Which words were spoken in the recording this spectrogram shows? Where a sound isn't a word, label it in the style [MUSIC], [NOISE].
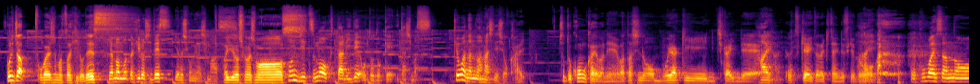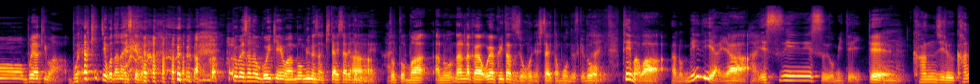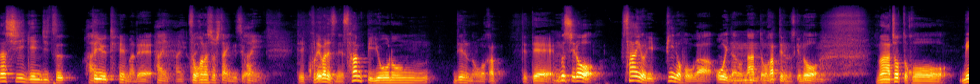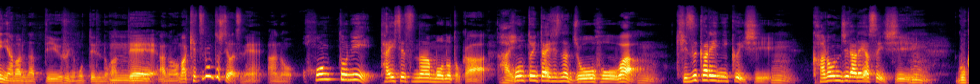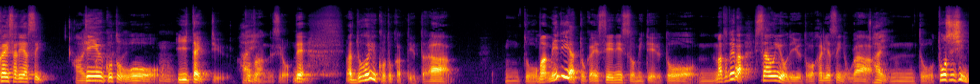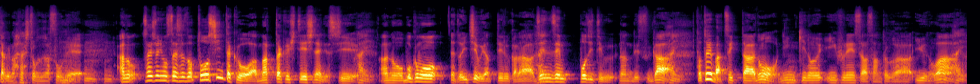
こんにちは、小林正弘です。山本博です。よろしくお願いします。はい、よろしくお願いします。本日も二人でお届けいたします。今日は何の話でしょうか？はい。ちょっと今回はね、私のぼやきに近いんで、はいはいはい。お付き合いいただきたいんですけど、はい。[LAUGHS] 小林さんのぼやきは、ぼやきっていうことはないですけど、[LAUGHS] 小林さんのご意見はもう皆さん期待されてるんで、ちょっとまあ、あの、何らかお役に立つ情報にはしたいと思うんですけど、はい。テーマは、あの、メディアやはい。SNS を見ていて、うん。感じる悲しい現実っていうテーマで。そうお話をしたいんですよ。はい。で、これはですね、賛否両論出るの分かってて、うん。むしろ3より P の方が多いだろうなって分かってるんですけど、まあちょっとこう、目に余るなっていうふうに思っているのがあって、うんあの、まあ結論としてはですね、あの、本当に大切なものとか、はい。本当に大切な情報はうん。気づかれにくいし、うん。軽んじられやすいし、うん。誤解されやすいはっていうことをうん。言いたいっていうことなんですよ。うん。で、まあ、どういうことかって言ったら、うんとまあ、メディアとか SNS を見ていると、うんまあ、例えば資産運用で言うと分かりやすいのが、はい。うんと投資信託の話とかがそうで、んんうんあの最初にお伝えすると投資信託をは全く否定しないですし、はい。あの僕も、えっと、一部やってるからい。全然ポジティブなんですが、はい。例えばツイッターの人気のインフルエンサーさんとかが言うのは、はい。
